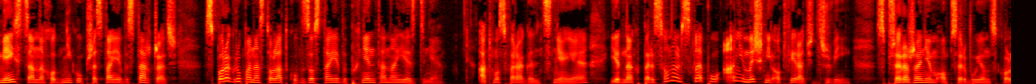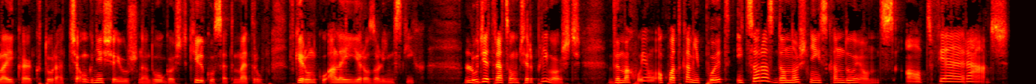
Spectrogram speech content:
Miejsca na chodniku przestaje wystarczać, spora grupa nastolatków zostaje wypchnięta na jezdnię. Atmosfera gęstnieje, jednak personel sklepu ani myśli otwierać drzwi, z przerażeniem obserwując kolejkę, która ciągnie się już na długość kilkuset metrów w kierunku Alei Jerozolimskich. Ludzie tracą cierpliwość, wymachują okładkami płyt i coraz donośniej skandując: Otwierać!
